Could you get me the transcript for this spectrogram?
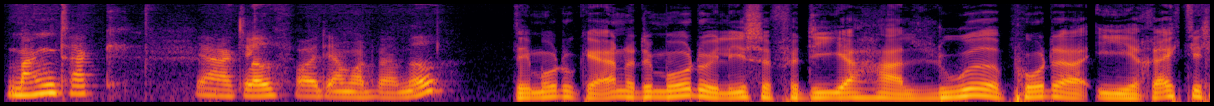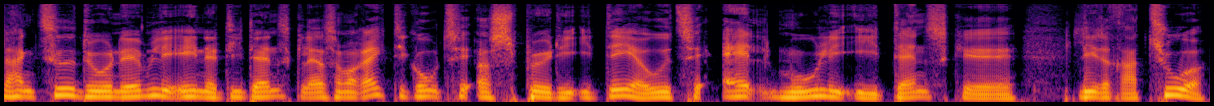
Mange tak. Jeg er glad for, at jeg måtte være med. Det må du gerne, og det må du, Elisa, fordi jeg har luret på dig i rigtig lang tid. Du er nemlig en af de danske lærere, som er rigtig god til at spytte idéer ud til alt muligt i dansk øh, litteratur.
